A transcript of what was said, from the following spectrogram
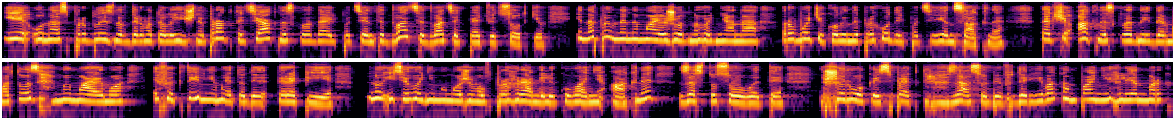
і у нас приблизно в дерматологічній практиці акне складають пацієнти 20-25%. І напевне немає жодного дня на роботі, коли не приходить пацієнт з акне. Так що акне складний дерматоз. Ми маємо ефективні методи терапії. Ну і сьогодні ми можемо в програмі лікування акне застосовувати широкий спектр засобів деріва компанії Гленмарк.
